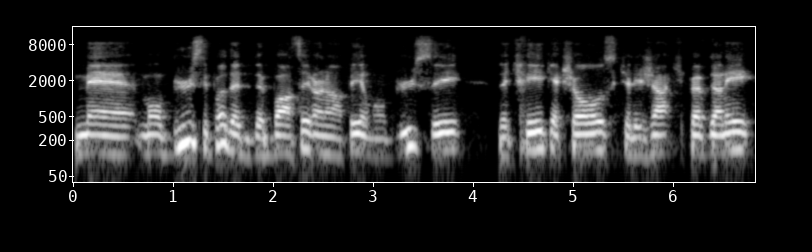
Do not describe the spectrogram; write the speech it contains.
mais mon but, c'est pas de, de bâtir un empire. Mon but, c'est de créer quelque chose que les gens, qui peuvent donner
